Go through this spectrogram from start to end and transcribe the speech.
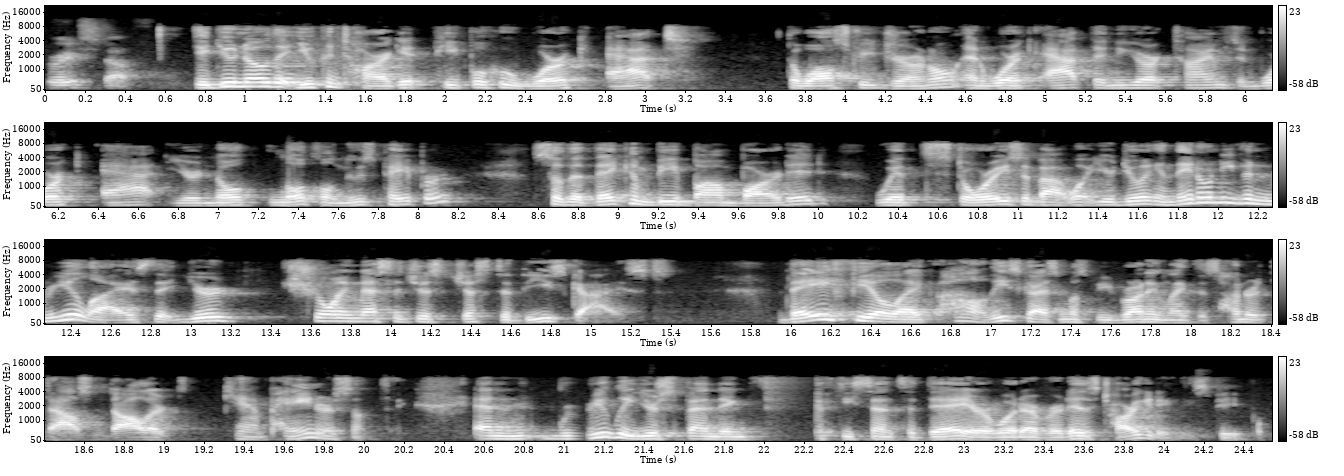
Great stuff. Did you know that you can target people who work at the Wall Street Journal and work at the New York Times and work at your no- local newspaper so that they can be bombarded with stories about what you're doing and they don't even realize that you're showing messages just to these guys. They feel like, oh, these guys must be running like this $100,000 campaign or something. And really, you're spending 50 cents a day or whatever it is targeting these people.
